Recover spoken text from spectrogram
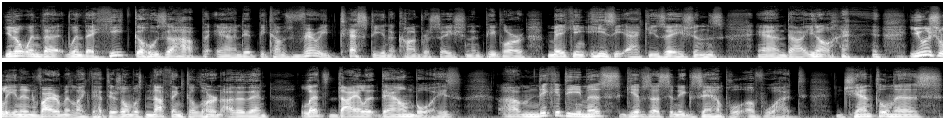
You know, when the when the heat goes up and it becomes very testy in a conversation, and people are making easy accusations, and uh, you know, usually in an environment like that, there's almost nothing to learn other than let's dial it down, boys. Um, Nicodemus gives us an example of what gentleness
